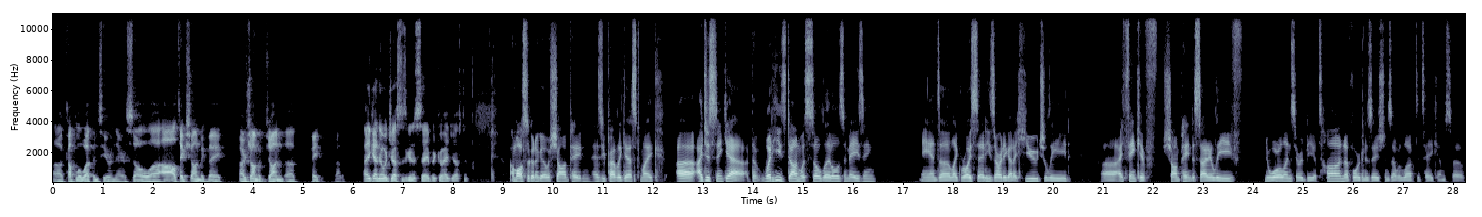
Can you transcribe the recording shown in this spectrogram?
uh, a couple of weapons here and there. So uh, I'll take Sean McVay or Sean Mc- Sean uh, Payton rather. I think I know what Justin's going to say, but go ahead, Justin. I'm also going to go with Sean Payton, as you probably guessed, Mike. Uh, I just think, yeah, the, what he's done with so little is amazing. And uh, like Roy said, he's already got a huge lead. Uh, I think if Sean Payton decided to leave New Orleans, there would be a ton of organizations that would love to take him. So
